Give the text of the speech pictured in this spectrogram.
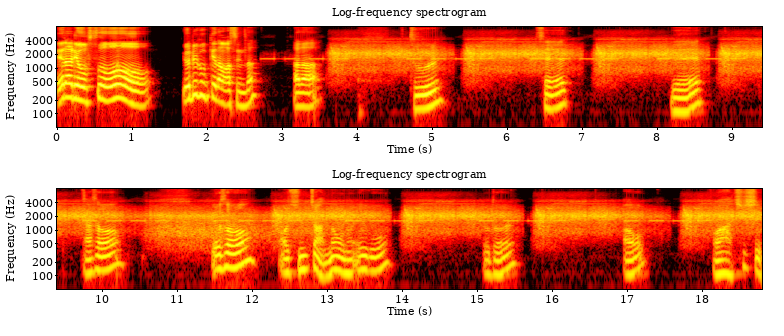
LR이 없어. 17개 남았습니다. 하나. 둘. 셋. 넷. 다섯, 여섯, 어, 진짜 안 나오네. 일곱, 여덟, 아홉, 와, 70.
